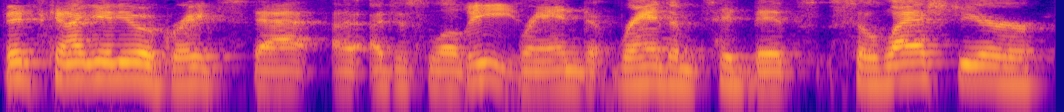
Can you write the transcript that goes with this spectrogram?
Vince, can I give you a great stat? I, I just love Please. random random tidbits. So last year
